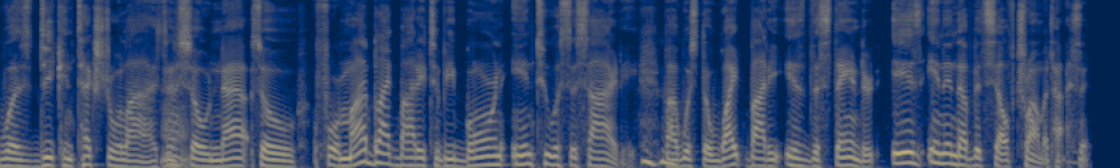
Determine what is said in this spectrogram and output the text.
was decontextualized. And so now, so for my black body to be born into a society Mm-hmm. by which the white body is the standard is in and of itself traumatizing.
